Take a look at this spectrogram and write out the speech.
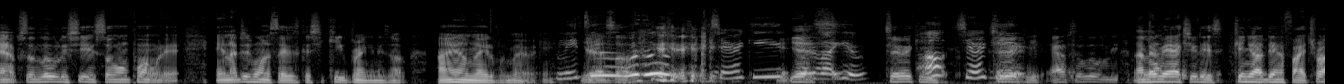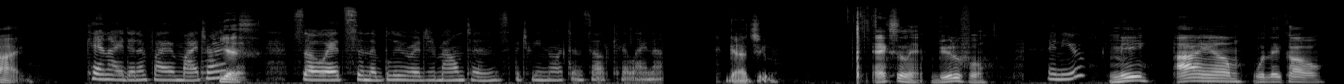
Absolutely, she is so on point with that. And I just want to say this because she keeps bringing this up. I am Native American. Me too. Yeah, so- Cherokee. Yes. What about you? Cherokee. Oh, Cherokee. Cherokee, absolutely. Now let me ask you this: Can you identify tribe? Can I identify my tribe? Yes. So it's in the Blue Ridge Mountains between North and South Carolina. Got you. Excellent, beautiful. And you? Me, I am what they call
